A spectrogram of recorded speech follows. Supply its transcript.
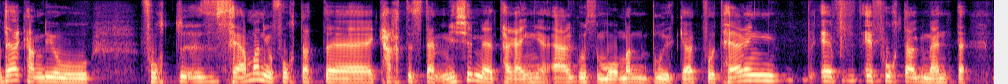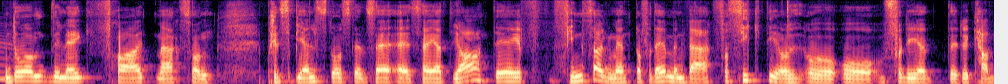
Og der kan det jo fort, ser man jo fort at uh, kartet stemmer ikke med terrenget. Ergo så må man bruke kvotering, er, fort argumentet. Men da vil jeg fra et mer sånn prinsipielt ståsted si, si at ja, det finnes argumenter for det, men vær forsiktig, og, og, og, fordi det kan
